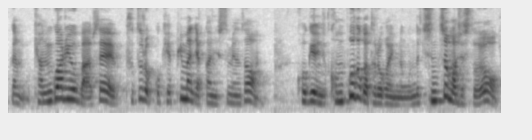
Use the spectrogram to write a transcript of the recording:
약간 견과류 맛에 부드럽고 계피 맛 약간 있으면서 거기에 이제 건포도가 들어가 있는 건데 진짜 맛있어요.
